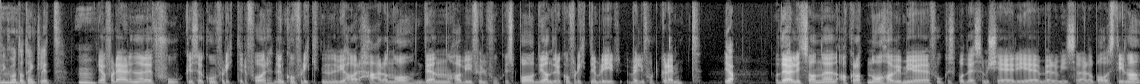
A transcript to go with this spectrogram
Fikk meg til å tenke litt. Ja, for det er den der fokuset konflikter får. Den konflikten vi har her og nå, den har vi full fokus på. De andre konfliktene blir veldig fort glemt. Ja. Og det er litt sånn, eh, Akkurat nå har vi mye fokus på det som skjer i, eh, mellom Israel og Palestina.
